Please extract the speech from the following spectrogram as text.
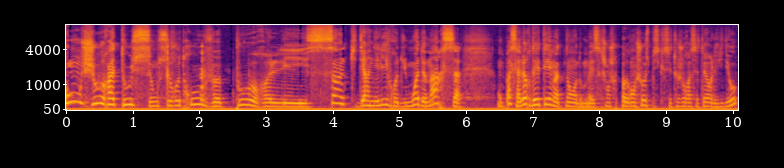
Bonjour à tous, on se retrouve pour les 5 derniers livres du mois de mars. On passe à l'heure d'été maintenant, mais ça ne changera pas grand chose puisque c'est toujours à cette heure les vidéos.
